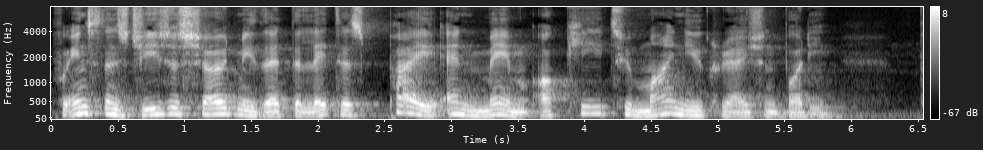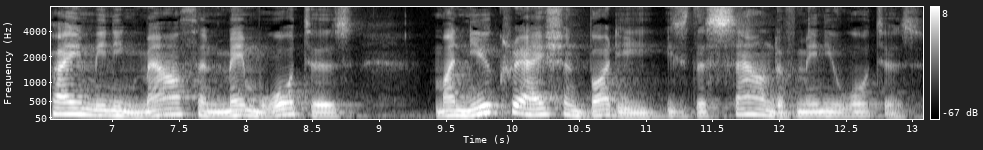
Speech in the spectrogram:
For instance, Jesus showed me that the letters Pe and Mem are key to my new creation body. Pe meaning mouth and Mem waters. My new creation body is the sound of many waters.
